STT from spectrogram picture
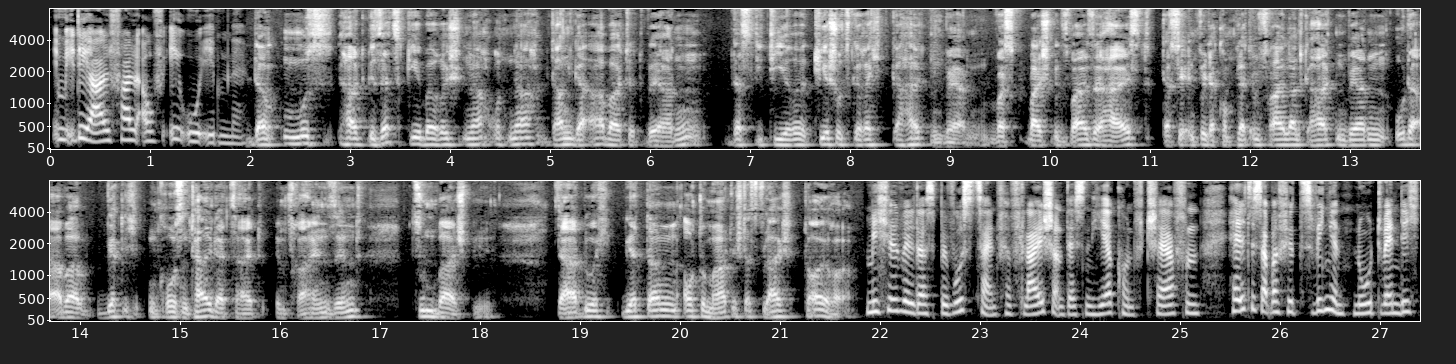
im Idealfall auf EU-Ebene. Da muss halt gesetzgeberisch nach und nach dran gearbeitet werden, dass die Tiere tierschutzgerecht gehalten werden. Was beispielsweise heißt, dass sie entweder komplett im Freiland gehalten werden oder aber wirklich einen großen Teil der Zeit im Freien sind. Zum Beispiel. Dadurch wird dann automatisch das Fleisch teurer. Michel will das Bewusstsein für Fleisch und dessen Herkunft schärfen, hält es aber für zwingend notwendig,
